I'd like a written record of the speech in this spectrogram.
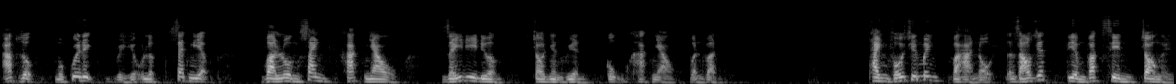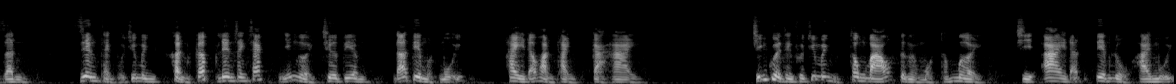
áp dụng một quy định về hiệu lực xét nghiệm và luồng xanh khác nhau, giấy đi đường cho nhân viên cũng khác nhau, vân vân. Thành phố Hồ Chí Minh và Hà Nội đã giáo diết tiêm vaccine cho người dân. Riêng Thành phố Hồ Chí Minh khẩn cấp lên danh sách những người chưa tiêm, đã tiêm một mũi hay đã hoàn thành cả hai. Chính quyền thành phố Hồ Chí Minh thông báo từ ngày 1 tháng 10 chỉ ai đã tiêm đủ hai mũi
